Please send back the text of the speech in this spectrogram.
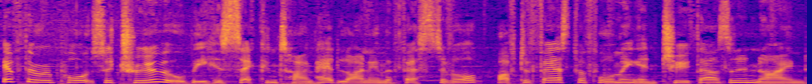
If the reports are true, it will be his second time headlining the festival after first performing in 2009.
